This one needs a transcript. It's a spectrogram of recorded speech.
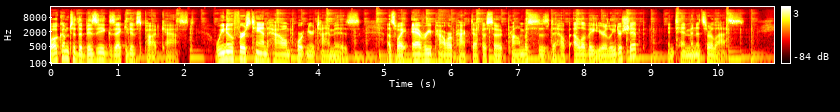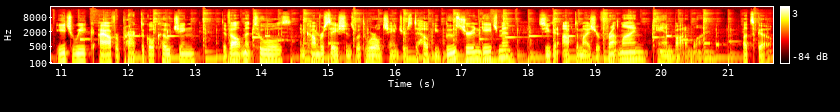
Welcome to the Busy Executives Podcast. We know firsthand how important your time is. That's why every power packed episode promises to help elevate your leadership in 10 minutes or less. Each week, I offer practical coaching, development tools, and conversations with world changers to help you boost your engagement so you can optimize your front line and bottom line. Let's go.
